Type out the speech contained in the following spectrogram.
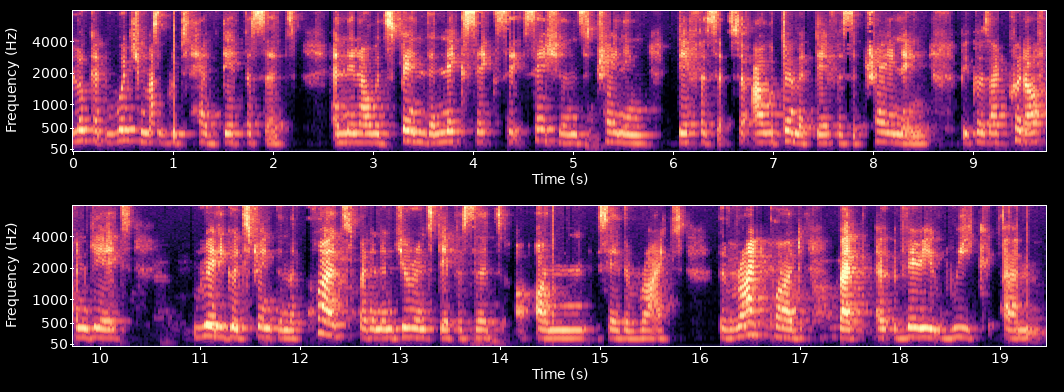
look at which muscle groups had deficits. And then I would spend the next six, six sessions training deficits. So I would term it deficit training because I could often get really good strength in the quads, but an endurance deficit on, say, the right the right quad, but a very weak um,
